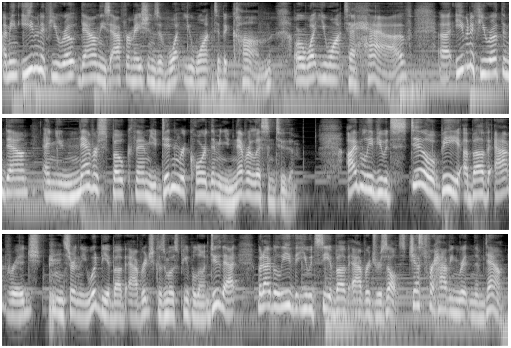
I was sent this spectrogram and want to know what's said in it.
I mean, even if you wrote down these affirmations of what you want to become or what you want to have, uh, even if you wrote them down and you never spoke them, you didn't record them, and you never listened to them. I believe you would still be above average. Certainly, you would be above average because most people don't do that, but I believe that you would see above average results just for having written them down.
